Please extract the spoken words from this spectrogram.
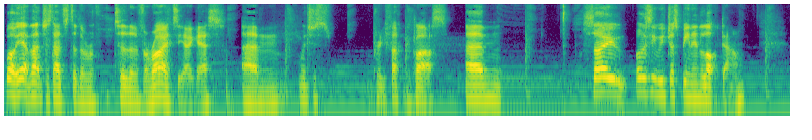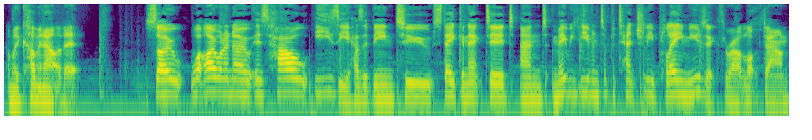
Well, yeah, that just adds to the to the variety, I guess, um, which is pretty fucking class. Um, so obviously we've just been in lockdown. and we're coming out of it. So, what I want to know is how easy has it been to stay connected and maybe even to potentially play music throughout lockdown?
